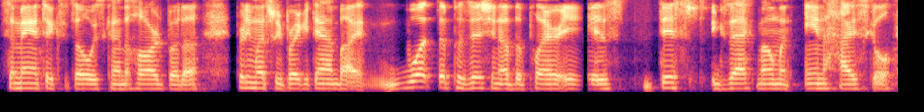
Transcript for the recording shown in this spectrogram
semantics. It's always kind of hard, but uh, pretty much we break it down by what the position of the player is this exact moment in high school.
